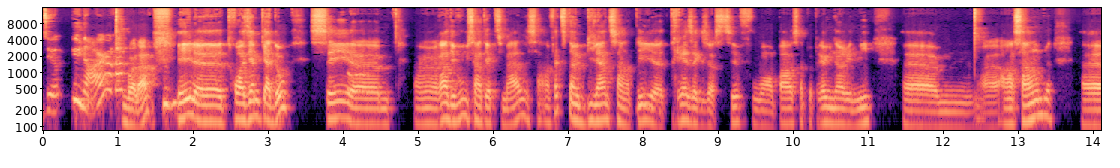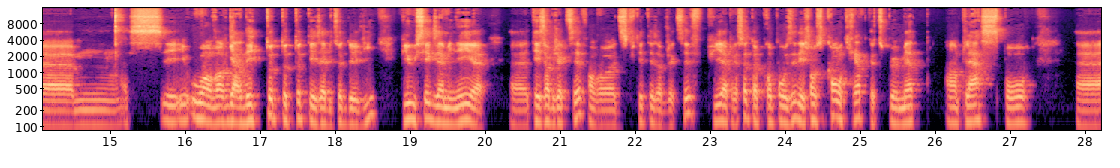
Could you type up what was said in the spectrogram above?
dure une heure. Voilà. Et le troisième cadeau, c'est euh, un rendez-vous santé optimale. En fait, c'est un bilan de santé euh, très exhaustif où on passe à peu près une heure et demie euh, ensemble, euh, où on va regarder toutes, toutes, toutes tes habitudes de vie, puis aussi examiner euh, euh, tes objectifs. On va discuter de tes objectifs. Puis après ça, te proposer des choses concrètes que tu peux mettre en place pour euh,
